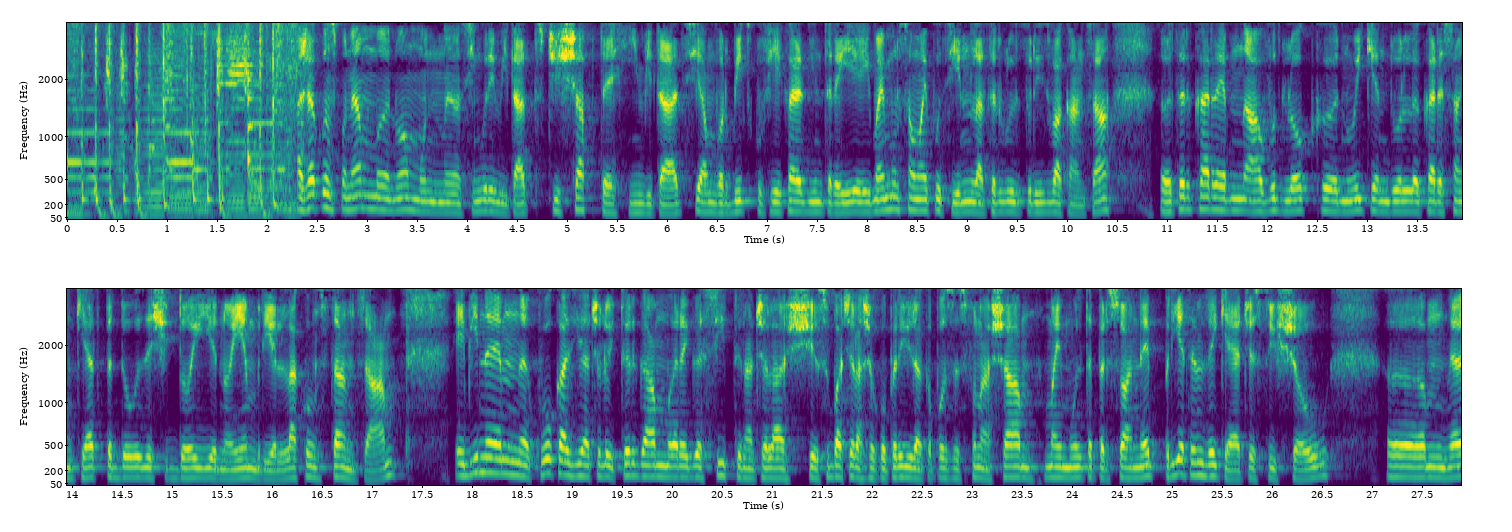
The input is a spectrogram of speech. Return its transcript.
Așa cum spuneam, nu am un singur invitat, ci șapte invitați. Am vorbit cu fiecare dintre ei, mai mult sau mai puțin, la Târgul de Turism Vacanța, târg care a avut loc în weekendul care s-a încheiat pe 22 noiembrie la Constanța. Ei bine, cu ocazia acelui târg am regăsit în același, sub același acoperiș, dacă pot să spun așa, mai multe persoane, prieteni vechi ai acestui show, Ehm,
